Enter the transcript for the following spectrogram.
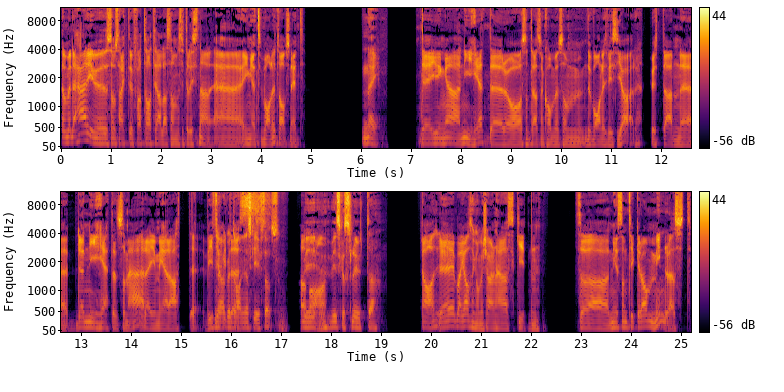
ja, men det här är ju som sagt, för att ta till alla som sitter och lyssnar, äh, inget vanligt avsnitt. Nej. Det är ju inga nyheter och sånt där som kommer som du vanligtvis gör. Utan eh, den nyheten som är är ju mer att eh, vi tar Jag och lite... Daniel ska gifta oss. Vi, Ja, vi ska sluta. ja, det är bara jag som kommer köra den här skiten. Så eh, ni som tycker om min röst.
